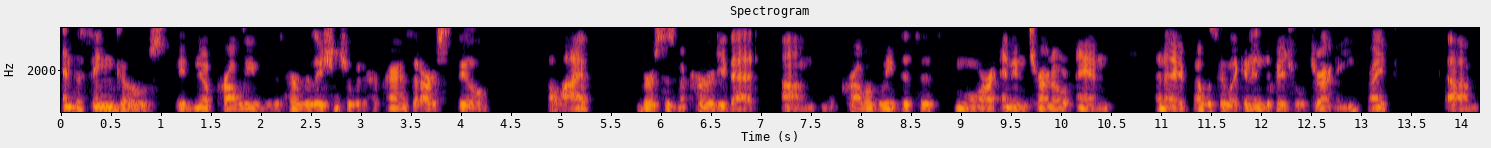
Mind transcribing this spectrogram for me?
And the same goes, you know, probably with her relationship with her parents that are still alive versus McCurdy that, um, probably this is more an internal and, and I, I would say like an individual journey, right? Um,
